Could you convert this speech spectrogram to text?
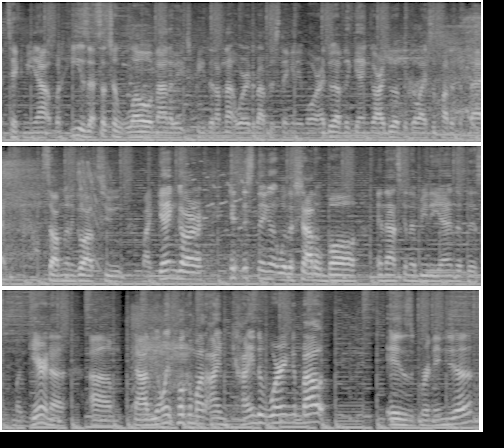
and take me out. But he is at such a low amount of HP that I'm not worried about this thing anymore. I do have the Gengar, I do have the Golisopod in the back. So I'm going to go out to my Gengar, hit this thing up with a Shadow Ball, and that's going to be the end of this Magearna. Um, now, the only Pokemon I'm kind of worrying about is Greninja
